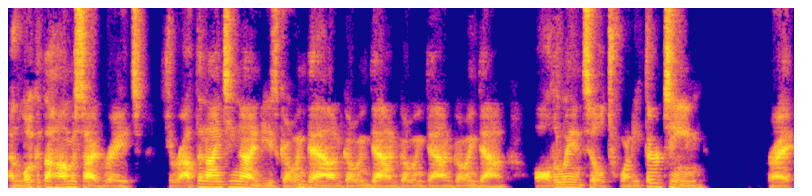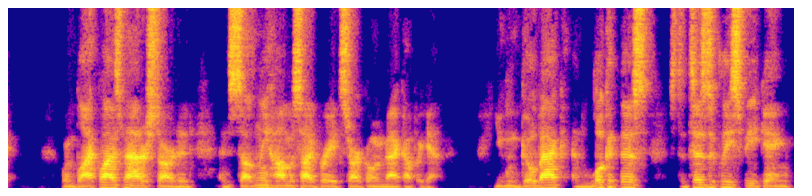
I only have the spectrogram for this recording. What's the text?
and look at the homicide rates throughout the 1990s going down, going down, going down, going down, all the way until 2013, right? When Black Lives Matter started, and suddenly homicide rates start going back up again. You can go back and look at this. Statistically speaking,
